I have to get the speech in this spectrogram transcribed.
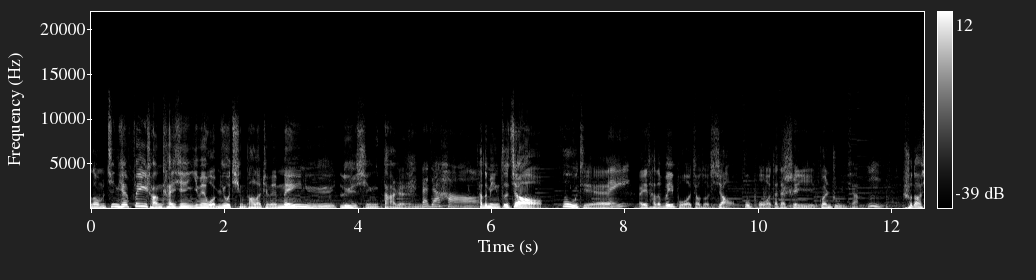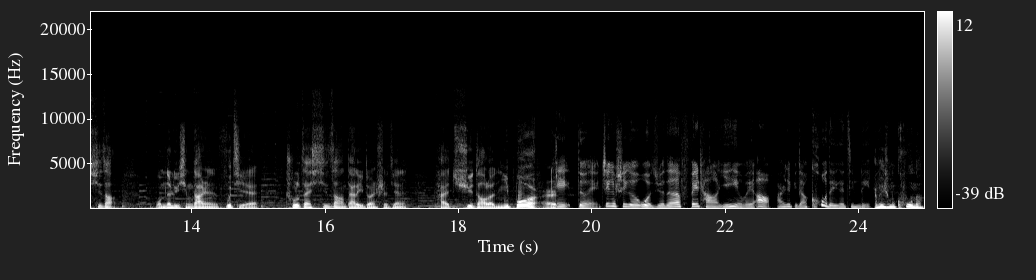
那我们今天非常开心，因为我们又请到了这位美女旅行达人，大家好，她的名字叫付杰，哎，哎，她的微博叫做小富婆，大家可以关注一下。嗯，说到西藏，我们的旅行达人付杰，除了在西藏待了一段时间，还去到了尼泊尔。哎，对，这个是一个我觉得非常引以为傲，而且比较酷的一个经历。为什么酷呢？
